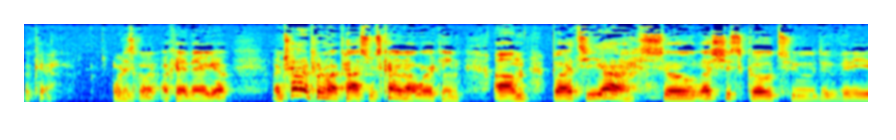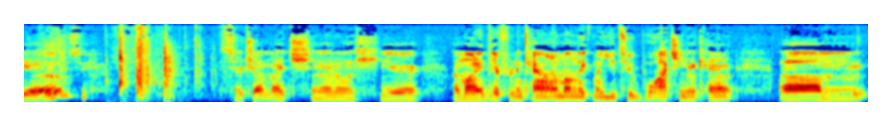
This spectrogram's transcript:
okay, what is going, okay, there we go. I'm trying to put in my password, it's kind of not working, um, but yeah, so let's just go to the videos, search out my channel here, I'm on a different account, I'm on like my YouTube watching account, um,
